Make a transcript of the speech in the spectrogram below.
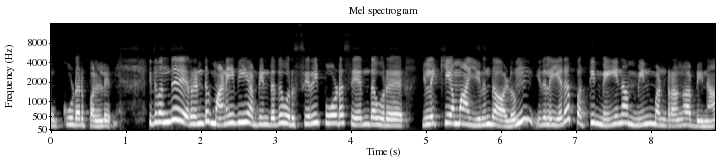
முக்கூடர் பல்லு. இது வந்து ரெண்டு மனைவி அப்படின்றது ஒரு சிரிப்போட சேர்ந்த ஒரு இலக்கியமாக இருந்தாலும் இதில் எதை பற்றி மெயினாக மீன் பண்ணுறாங்க அப்படின்னா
